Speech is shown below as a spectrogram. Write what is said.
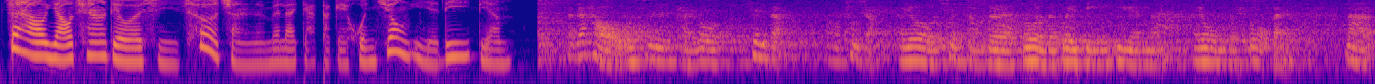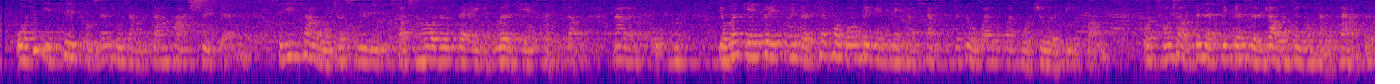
最后邀请到的是策展人们来给大家分享伊的理念。大家好，我是海洛县长、啊处长，还有现场的所有的贵宾、议员们，还有我们的合作伙伴。那我自己是土生土长的彰化市人，实际上我就是小时候就在永乐街成长。那我永乐街对那个天后宫对面的那条巷子，就是我外公外婆住的地方。我从小真的是跟着绕境长大的。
